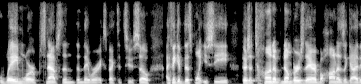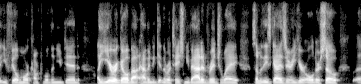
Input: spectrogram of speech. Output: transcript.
way more snaps than than they were expected to. So I think at this point you see there's a ton of numbers there. Bohanna is a guy that you feel more comfortable than you did a year ago about having to get in the rotation. You've added Ridgeway. Some of these guys are a year older, so uh,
